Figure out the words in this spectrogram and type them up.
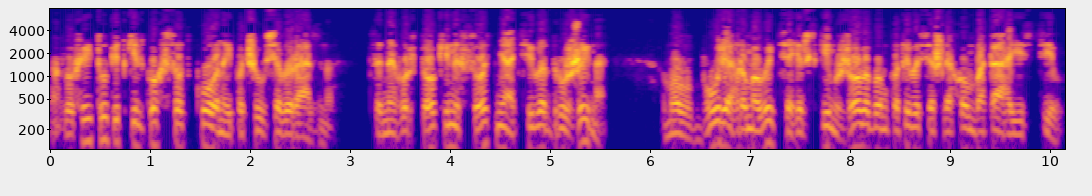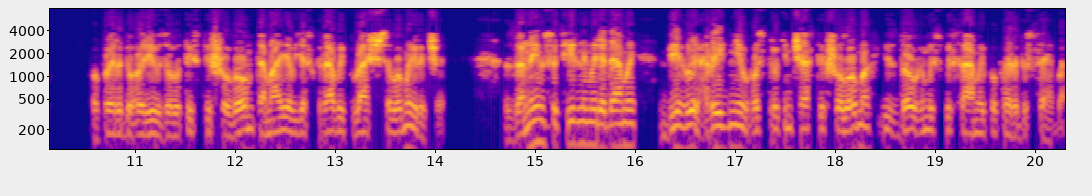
Глухий тупіт кількох сот коней почувся виразно. Це не гурток і не сотня, а ціла дружина. Мов буря громовиця гірським жолобом котилася шляхом ватага їстів. Попереду горів золотистий шолом та маяв яскравий плащ Соломирича. За ним суцільними рядами бігли гридні в гострокінчастих шоломах із довгими списами попереду себе.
